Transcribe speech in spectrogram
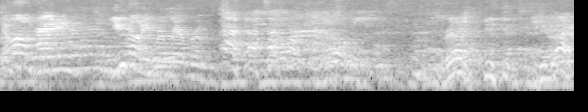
Come on, Granny. You don't even remember them. Really? You're right.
